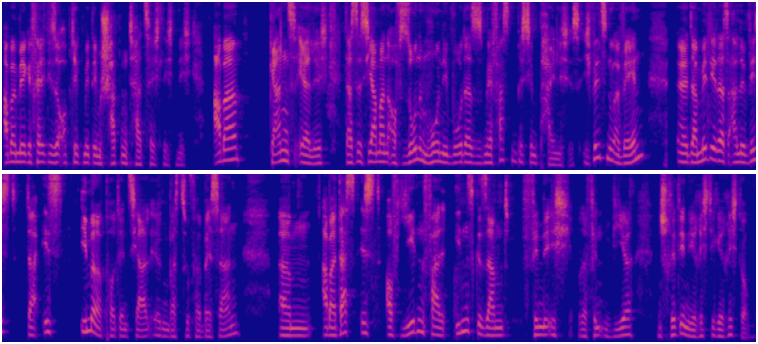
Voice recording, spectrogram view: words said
aber mir gefällt diese Optik mit dem Schatten tatsächlich nicht. Aber ganz ehrlich, das ist Jammern auf so einem hohen Niveau, dass es mir fast ein bisschen peinlich ist. Ich will es nur erwähnen, äh, damit ihr das alle wisst, da ist immer Potenzial, irgendwas zu verbessern. Ähm, aber das ist auf jeden Fall insgesamt, finde ich oder finden wir, ein Schritt in die richtige Richtung.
